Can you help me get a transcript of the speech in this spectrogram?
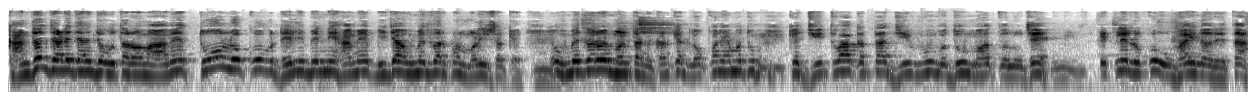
કાંધલ જાડેજાને જો ઉતારવામાં આવે તો લોકો ઢેલીબેનની સામે બીજા ઉમેદવાર પણ મળી શકે. ઉમેદવારો મળતા નહીં. કારણ કે લોકોને એમ હતું કે જીતવા કરતા જીવવું વધુ મહત્વનું છે. એટલે લોકો ઉભાઈ ન રહેતા.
